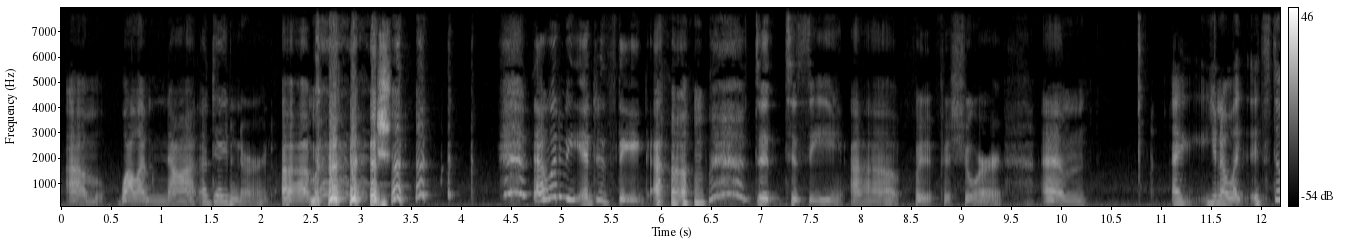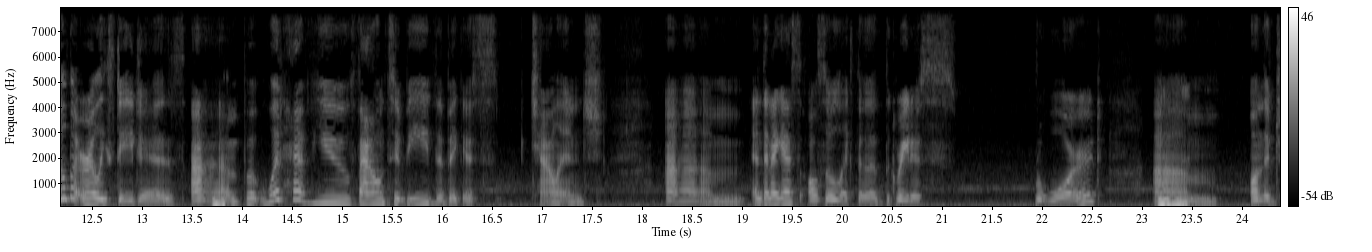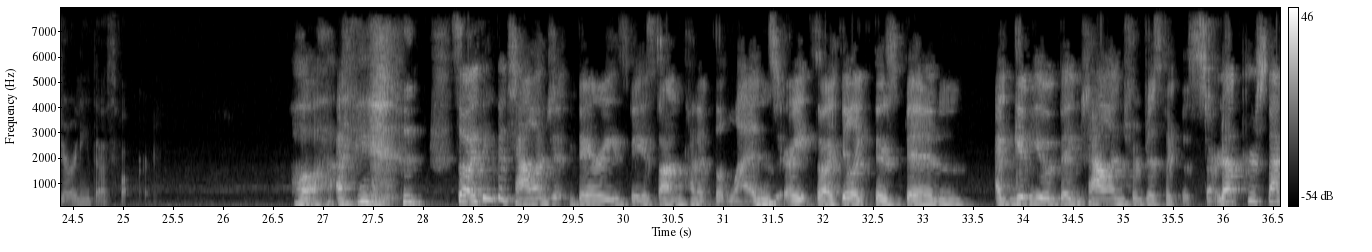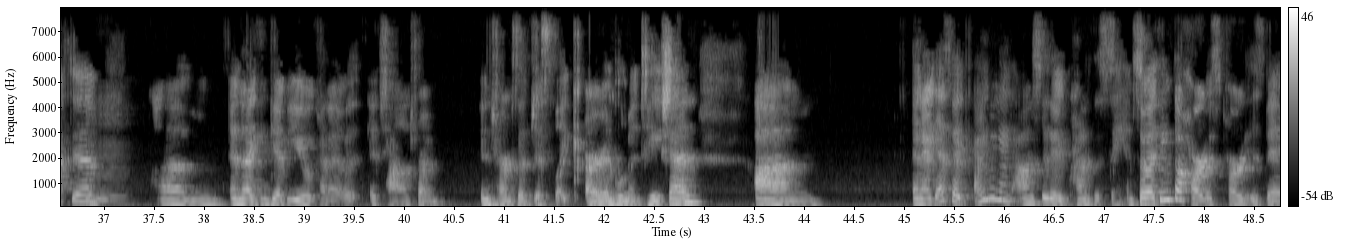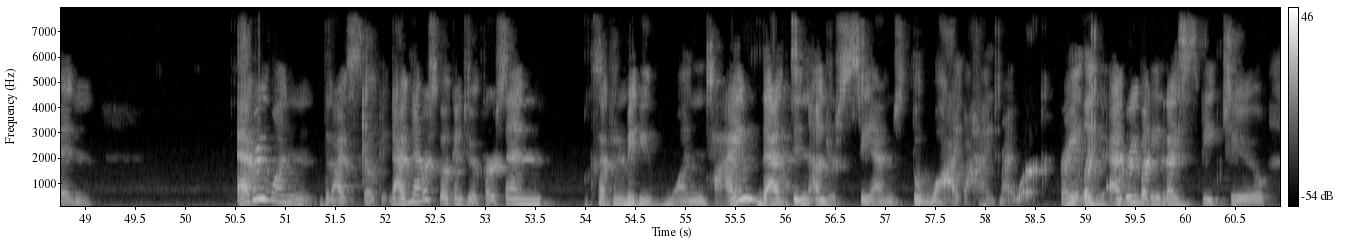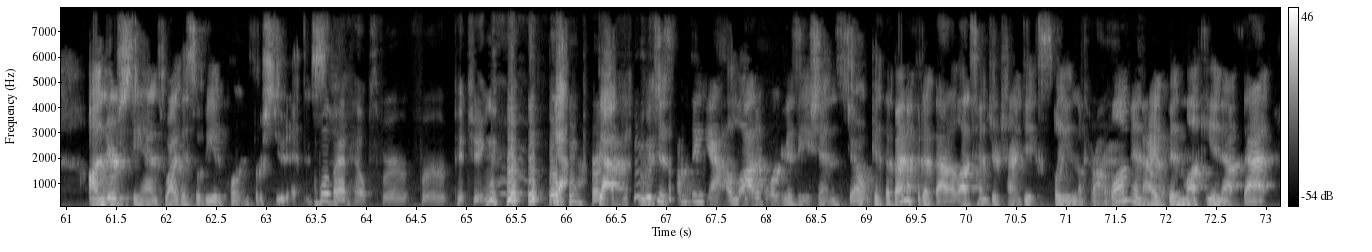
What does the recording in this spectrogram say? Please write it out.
um, while I'm not a data nerd, um, that would be interesting um, to to see uh, for for sure. Um, I you know like it's still the early stages, um, mm-hmm. but what have you found to be the biggest challenge? Um, and then I guess also like the the greatest reward mm-hmm. um, mm-hmm. on the journey thus far. Oh, I think so. I think the challenge varies based on kind of the lens, right? So I feel like there's been I can give you a big challenge from just like the startup perspective, mm-hmm. um, and I can give you kind of a, a, challenge from in terms of just like our implementation. Um, and I guess like I mean honestly they're kind of the same. So I think the hardest part has been everyone that I've spoken. I've never spoken to a person except for maybe one time that didn't understand the why behind my work. Right, like everybody that I speak to understands why this would be important for students. Well, that helps for for pitching. yeah, definitely. Which is something, yeah, a lot of organizations don't get the benefit of that. A lot of times you're trying to explain the Correct. problem, and I've been lucky enough that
